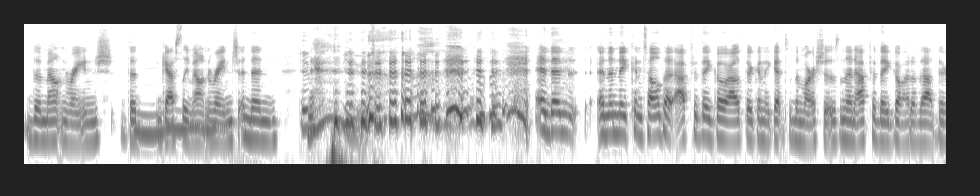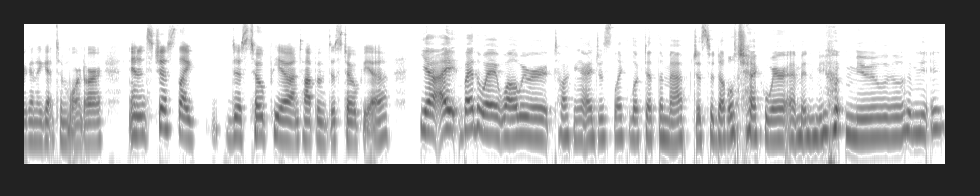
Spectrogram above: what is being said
the mountain range, the mm. ghastly mountain range, and then and then and then they can tell that after they go out, they're gonna get to the marshes, and then after they go out of that, they're gonna get to Mordor, and it's just like dystopia on top of dystopia. Yeah, I by the way, while we were talking, I just like looked at the map just to double check where Emyn Muil Muil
